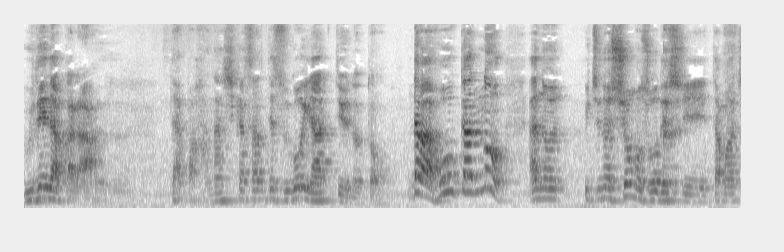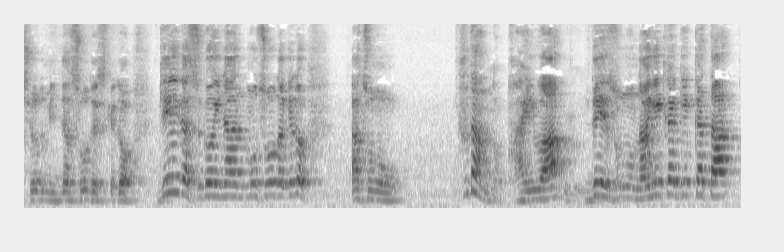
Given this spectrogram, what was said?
腕だから、やっぱ話し家さんってすごいなっていうのと。だから奉還のあのうちの師匠もそうですし玉町師匠みんなそうですけど芸がすごいなもそうだけどあその普段の会話うん。でその投げかけ方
